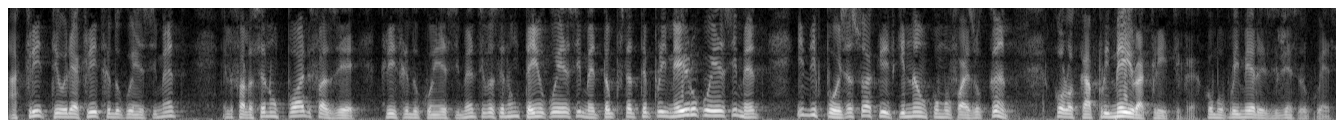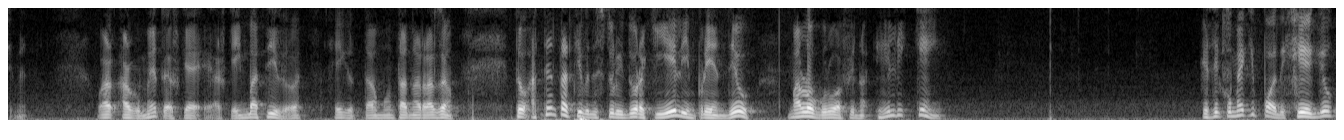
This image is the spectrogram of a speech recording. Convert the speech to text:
a teoria crítica do conhecimento, ele fala: você não pode fazer crítica do conhecimento se você não tem o conhecimento. Então precisa ter primeiro o conhecimento e depois a sua crítica. E não como faz o Kant, colocar primeiro a crítica, como primeira exigência do conhecimento. O argumento acho que é, acho que é imbatível. Né? Hegel está montado na razão. Então a tentativa destruidora que ele empreendeu malogrou, afinal. Ele quem? Quer dizer, como é que pode Hegel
